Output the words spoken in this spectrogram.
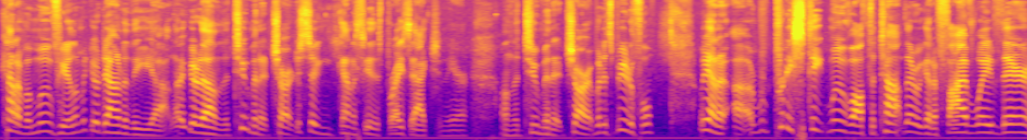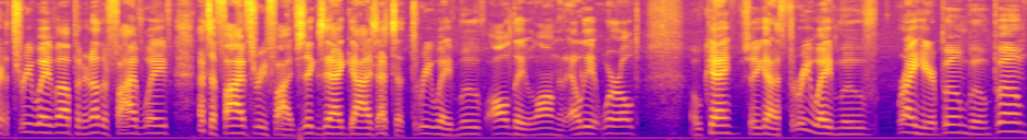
kind of a move here. Let me go down to the, uh, I'm going to go down to the two-minute chart just so you can kind of see this price action here on the two-minute chart. But it's beautiful. We got a, a, pretty steep move off the top there. We got a five-wave there, a three-wave up, and another five-wave. That's a five-three-five zigzag, guys. That's a three-wave move all day long in Elliott World. Okay, so you got a three-wave move right here. Boom, boom, boom.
